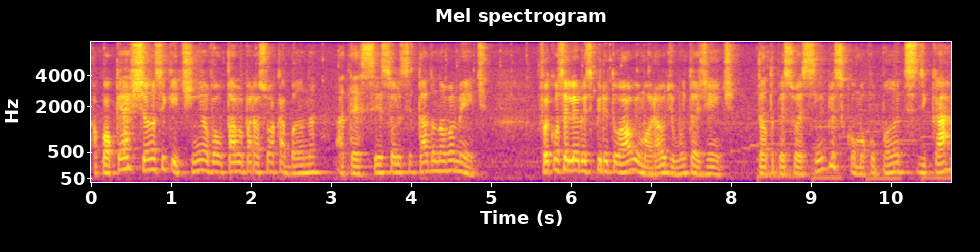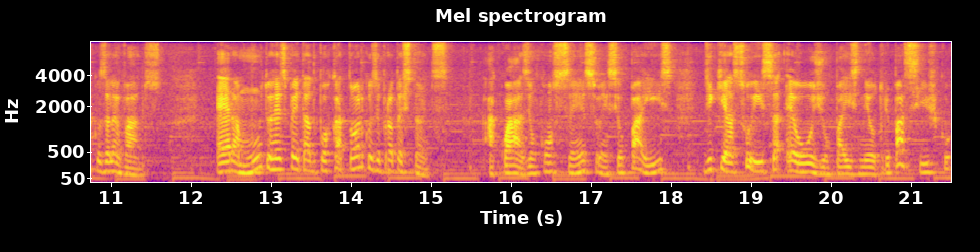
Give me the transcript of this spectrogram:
a qualquer chance que tinha, voltava para sua cabana até ser solicitado novamente. Foi conselheiro espiritual e moral de muita gente, tanto pessoas simples como ocupantes de cargos elevados. Era muito respeitado por católicos e protestantes. Há quase um consenso em seu país de que a Suíça é hoje um país neutro e pacífico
